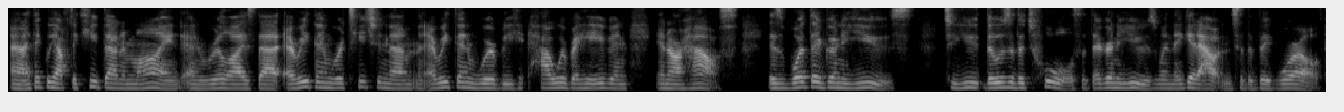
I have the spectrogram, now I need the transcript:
And i think we have to keep that in mind and realize that everything we're teaching them and everything we're be how we're behaving in our house is what they're going to use to use those are the tools that they're going to use when they get out into the big world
